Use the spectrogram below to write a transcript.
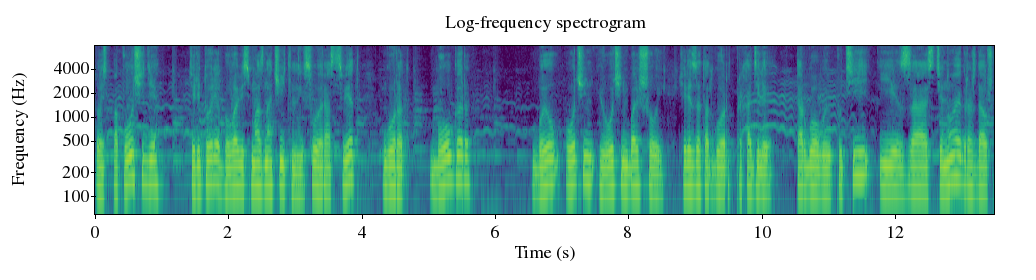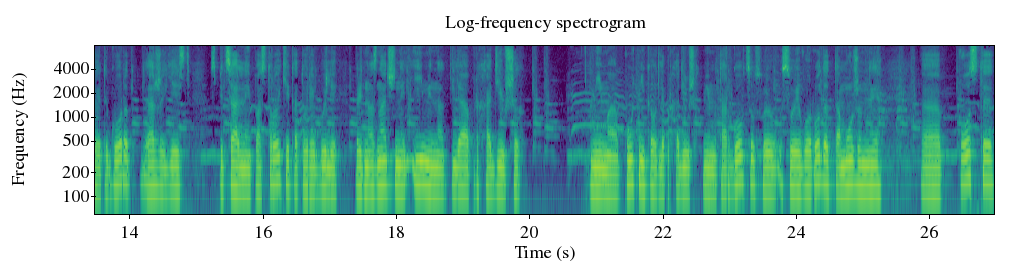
То есть по площади территория была весьма значительной. В свой расцвет город Болгар был очень и очень большой. Через этот город проходили торговые пути, и за стеной, ограждавшей этот город, даже есть специальные постройки, которые были предназначены именно для проходивших мимо путников, для проходивших мимо торговцев, своего, своего рода. Таможенные э, посты,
